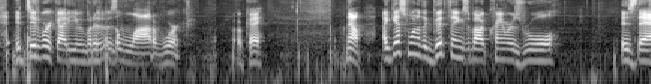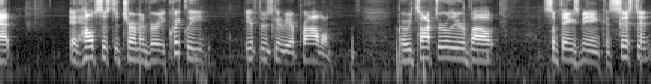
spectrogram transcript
it did work out even, but it was a lot of work. Okay? Now, I guess one of the good things about Cramer's rule is that it helps us determine very quickly if there's going to be a problem. We talked earlier about some things being consistent,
